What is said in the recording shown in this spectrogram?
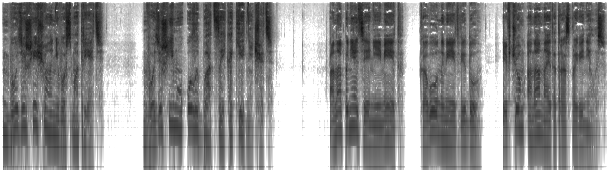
Будешь еще на него смотреть? Будешь ему улыбаться и кокетничать?» Она понятия не имеет, кого он имеет в виду, и в чем она на этот раз провинилась.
